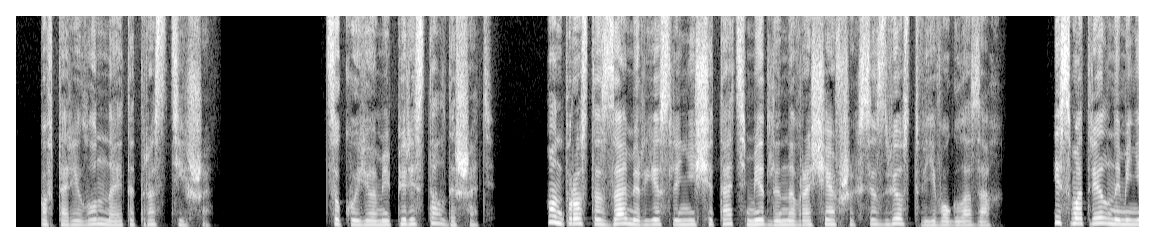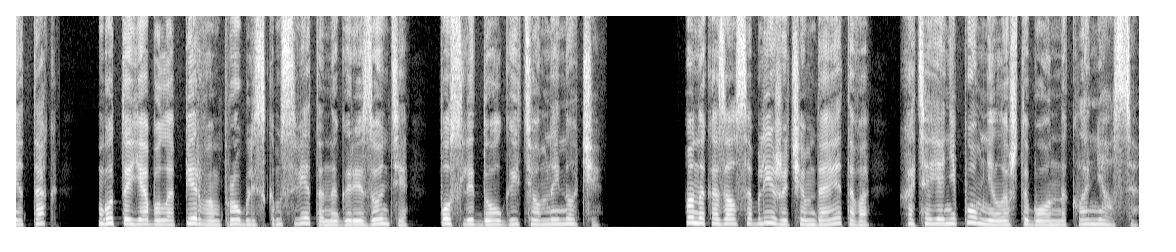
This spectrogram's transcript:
— повторил он на этот раз тише. Цукуйоми перестал дышать. Он просто замер, если не считать медленно вращавшихся звезд в его глазах, и смотрел на меня так, будто я была первым проблеском света на горизонте после долгой темной ночи. Он оказался ближе, чем до этого, хотя я не помнила, чтобы он наклонялся.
